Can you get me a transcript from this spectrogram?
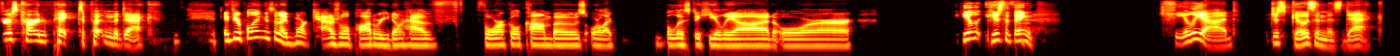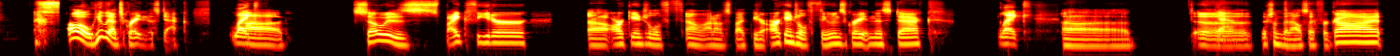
first card pick to put in the deck. if you're playing this in a more casual pod where you don't have Thoracle combos or like Ballista Heliod or Hel- here's the thing. Heliod just goes in this deck. oh Heliod's great in this deck. Like uh, so is Spike Feeder, uh, Archangel of oh I don't know Spike Feeder, Archangel of Thune's great in this deck. like Uh, uh there's something else I forgot.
